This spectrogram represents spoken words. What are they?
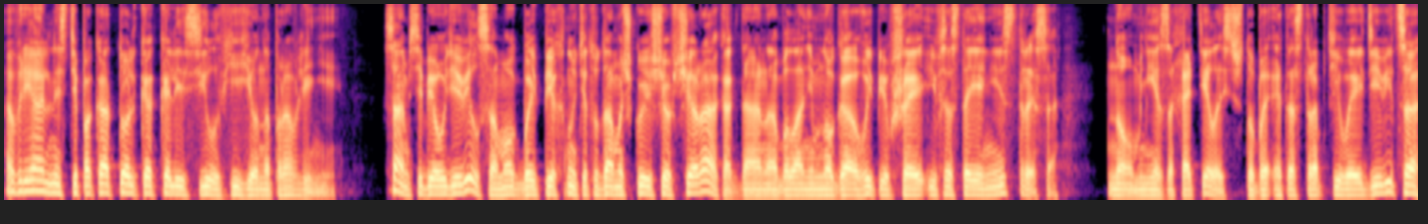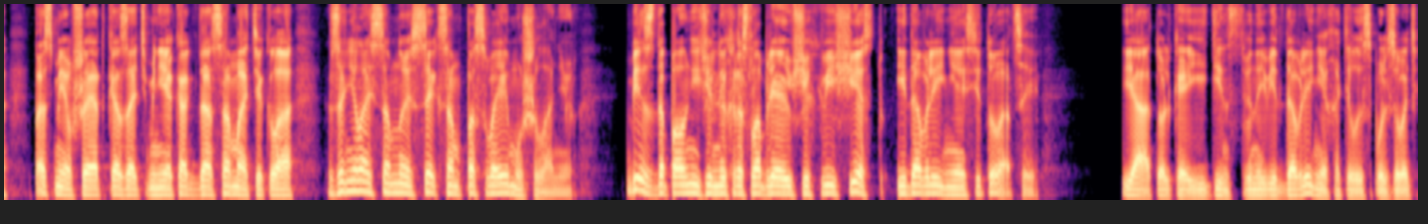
а в реальности пока только колесил в ее направлении. Сам себе удивился, мог бы пихнуть эту дамочку еще вчера, когда она была немного выпившая и в состоянии стресса. Но мне захотелось, чтобы эта строптивая девица, посмевшая отказать мне, когда сама текла, занялась со мной сексом по своему желанию, без дополнительных расслабляющих веществ и давления ситуации. Я только единственный вид давления хотел использовать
